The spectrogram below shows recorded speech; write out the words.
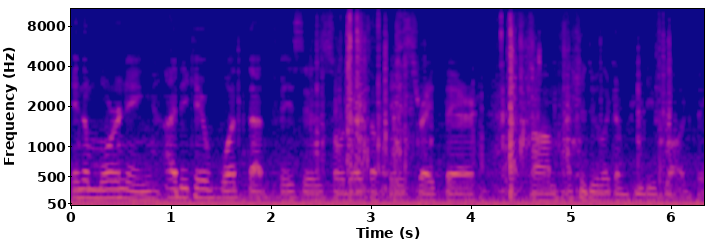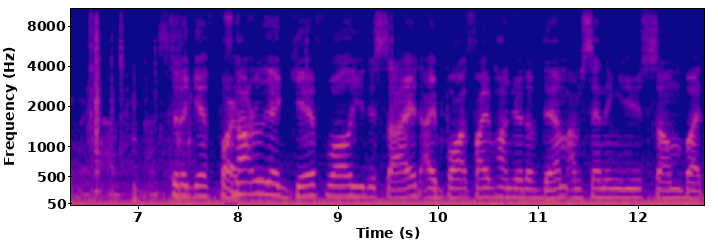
in the morning. IDK what that face is. So there's a face right there. Um, I should do like a beauty vlog thing right now. To the gift part. It's not really a gift while you decide. I bought 500 of them. I'm sending you some, but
